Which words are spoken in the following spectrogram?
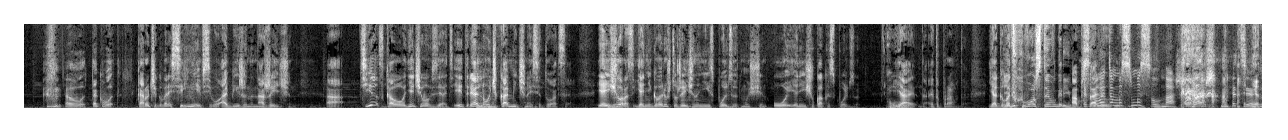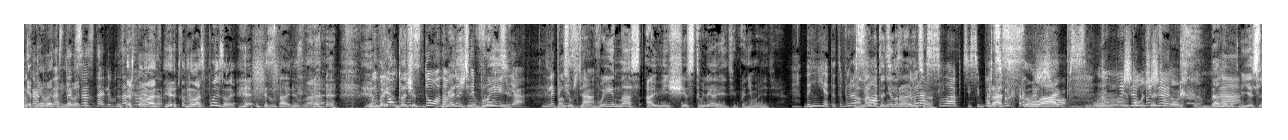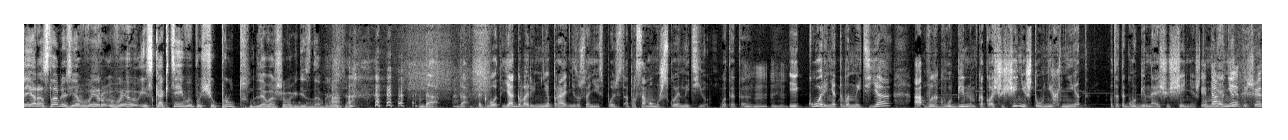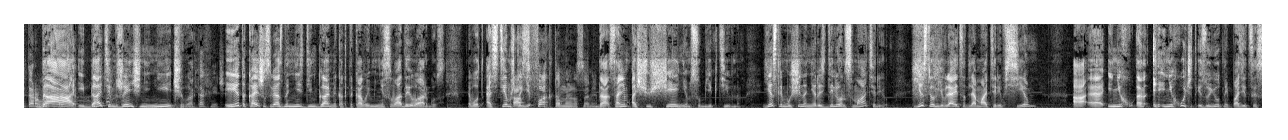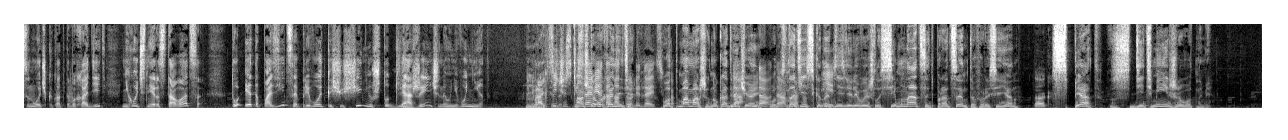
Вот. Так вот, короче говоря, сильнее всего обижены на женщин а, те, с кого нечего взять. И это реально очень комичная ситуация. Я еще раз, я не говорю, что женщины не используют мужчин. Ой, они еще как используют. Я, да, это правда. Я И говорю в хвост, и в гриву. Аб- Так в Абсолютно. этом и смысл наш, и ваш. Нет, Ну нет, как, не в этом, Нас не так в этом. создали. нас что, этом. что мы воспользовали? Не знаю, не знаю. Мы Мы, вьем значит, гнездо, нам погодите, нужны вы- прутья для Послушайте, гнезда. вы нас овеществляете, понимаете? Да нет, это вы А расслабьтесь. нам это не Да вы нравится. расслабьтесь, и будет. Расслабься. Ну мы Вы же, мы же... удовольствие. Да-да-да. Если я расслаблюсь, я выру- вы, из когтей выпущу пруд для вашего гнезда, понимаете? Да, да. Так вот, я говорю не про не то, что они используют, а про само мужское нытье. Вот это. И корень этого нытья а, в их глубинном как ощущении, что у них нет. Вот это глубинное ощущение, что И у меня так нет. нет, еще и оторвать Да, хотят. и дать им женщине нечего. И так нечего. И это, конечно, связано не с деньгами как таковыми, не с водой в Аргус, вот, а с тем, что А е- с фактом, наверное, сами. да, самим ощущением субъективным. Если мужчина не разделен с матерью, если он является для матери всем, а, э, и, не, э, и не хочет из уютной позиции сыночка как-то выходить, не хочет с ней расставаться, то эта позиция приводит к ощущению, что для женщины у него нет. Понимаете? Практический А что совет, вы хотите? Анатолий, дайте. Вот, мамаша, ну-ка Да, отвечай. да, вот да, статистика на этой неделе вышла. 17% россиян Так. спят с детьми и животными.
